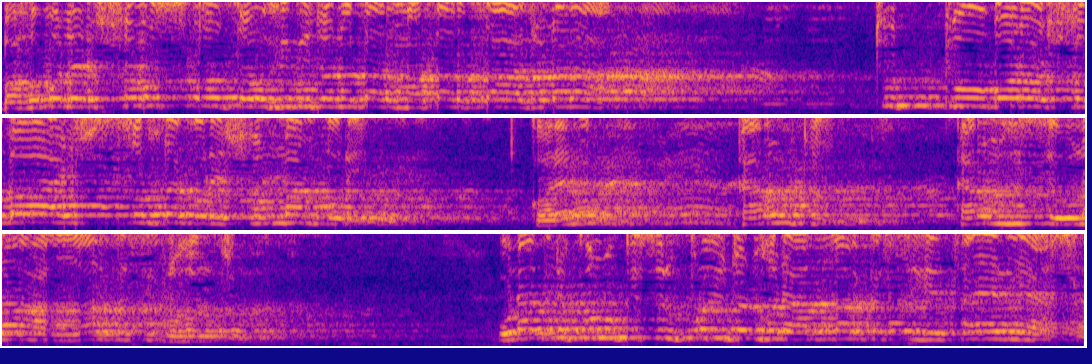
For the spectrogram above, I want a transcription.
বাহুবলের সমস্ত তৌহিদি জনতার মাতার তাজ ওনারা ছোট্ট বড় সবাই শ্রদ্ধা করে, সম্মান করে। করে না? কারণ কি? কারণ হচ্ছে ওনারা আল্লাহর কাছে গ্রহণযোগ্য। ওনাদের কোনো কিছুর প্রয়োজন হলে আল্লাহর কাছ থেকে চায় নিয়ে আসে।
